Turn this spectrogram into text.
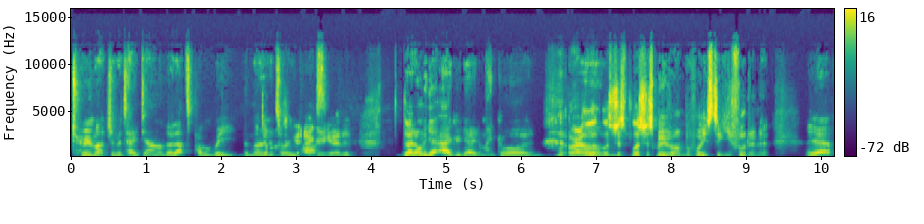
too much of a takedown, although that's probably the moment want it's to already passed. aggregated. I don't want to get aggregated. My God. All right, let- let's Um, just let's just move on before you stick your foot in it. Yeah.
